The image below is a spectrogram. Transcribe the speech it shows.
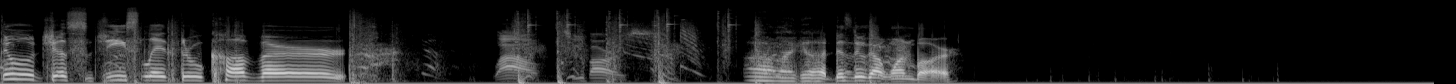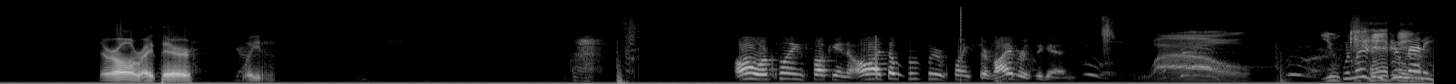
dude just G slid through cover! Wow, two bars. Oh my god, this dude got one bar. They're all right there, waiting. Oh, we're playing fucking. Oh, I thought we were playing Survivors again. Wow. You We're losing too camping. many.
